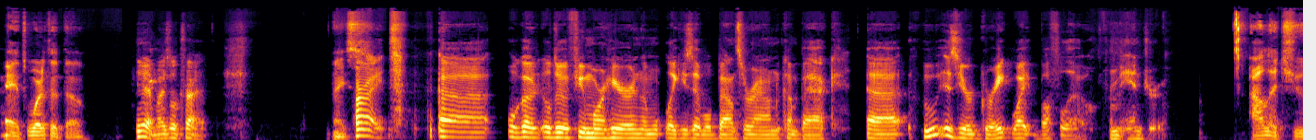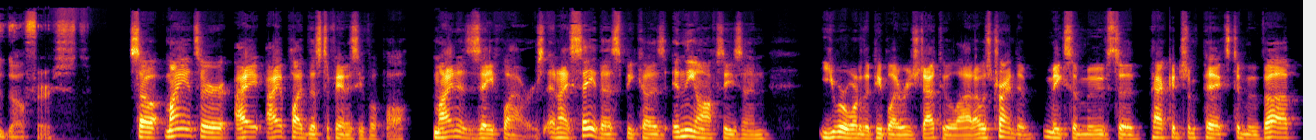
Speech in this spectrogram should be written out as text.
Hey, it's worth it though. Yeah, might as well try it. Nice. All right. Uh, we'll go. We'll do a few more here, and then, like you said, we'll bounce around come back. Uh, who is your great white buffalo from Andrew? I'll let you go first. So my answer, I I applied this to fantasy football. Mine is Zay Flowers, and I say this because in the off season, you were one of the people I reached out to a lot. I was trying to make some moves to package some picks to move up.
